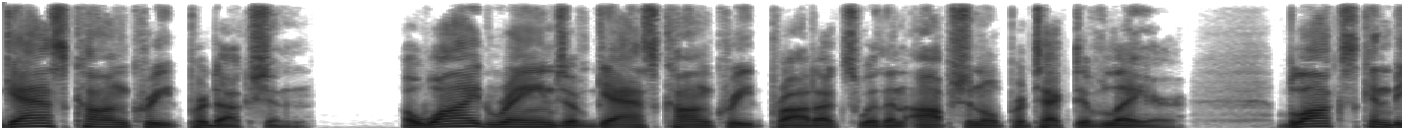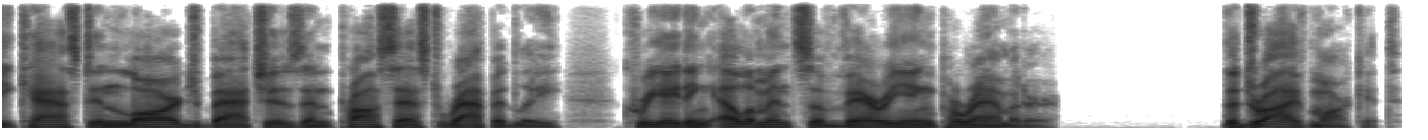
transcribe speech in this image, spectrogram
Gas concrete production. A wide range of gas concrete products with an optional protective layer, Blocks can be cast in large batches and processed rapidly, creating elements of varying parameter. The drive market.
